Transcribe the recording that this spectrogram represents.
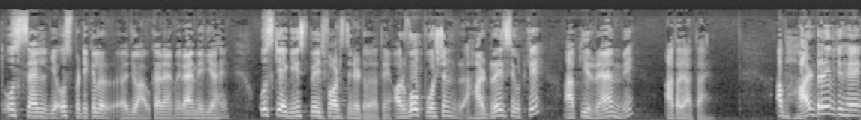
تو اس سیل یا اس پرٹیکولر جو آپ کا ریم ایریا ہے، اس کے اگینسٹ پیج فالٹ جنریٹ ہو جاتے ہیں، اور وہ پورشن ہارڈ ڈرائیو سے اٹھ کے آپ کی ریم میں آتا جاتا ہے۔ اب ہارڈ ڈرائیو جو ہے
